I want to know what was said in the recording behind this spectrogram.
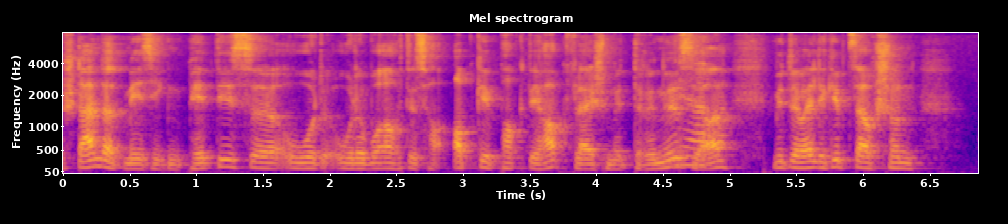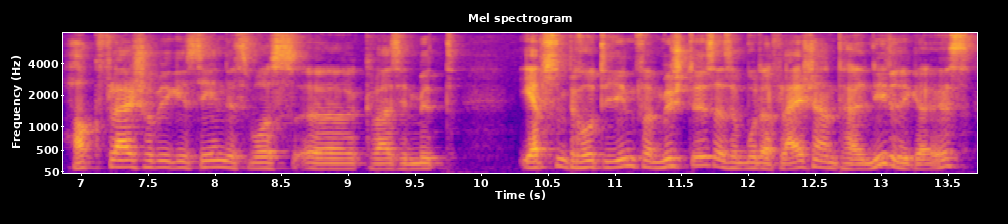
standardmäßigen Patties äh, oder, oder wo auch das abgepackte Hackfleisch mit drin ist. Ja. ja. Mittlerweile gibt es auch schon Hackfleisch, habe ich gesehen, das was äh, quasi mit Erbsenprotein vermischt ist, also wo der Fleischanteil niedriger ist.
